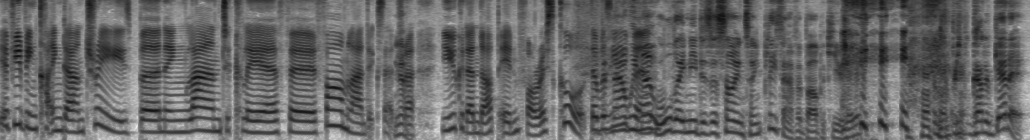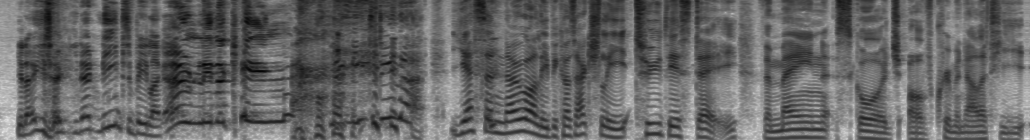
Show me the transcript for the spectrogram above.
If you'd been cutting down trees, burning land to clear for farmland, etc., Yeah. you could end up in forest court. There was But now even, we know all they need is a sign saying, "Please have a barbecue here," and people kind of get it. You know, you don't you don't need to be like only the king. You need to do that. Yes and no, Olly, because actually, to this day, the main scourge of criminality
